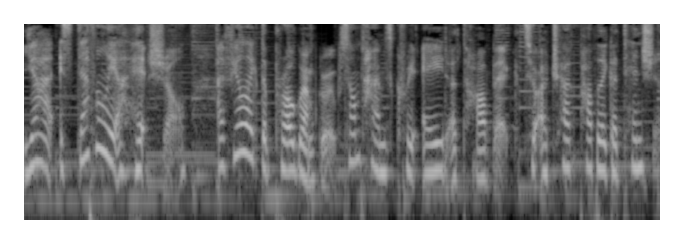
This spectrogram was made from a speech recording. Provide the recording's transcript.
Yeah, it's definitely a hit show. I feel like the program group sometimes create a topic to attract public attention,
